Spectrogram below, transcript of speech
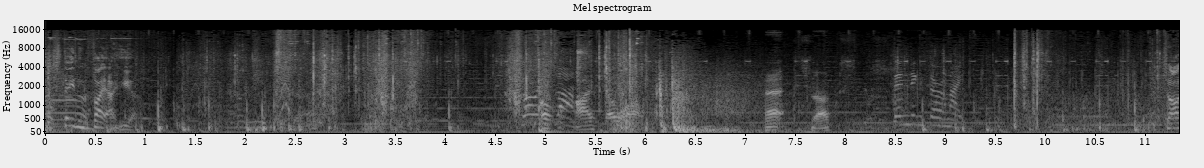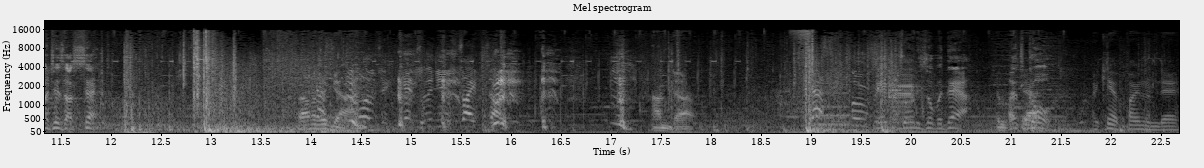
Sustaining fire here. oh, I fell off. That sucks. Sending thermite. Charges are set. Son of a gun. Closing. Get to the new safe zone. I'm done. Gas is moving. Safe zone is over there. Let's luck. go. I can't find them, Day.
